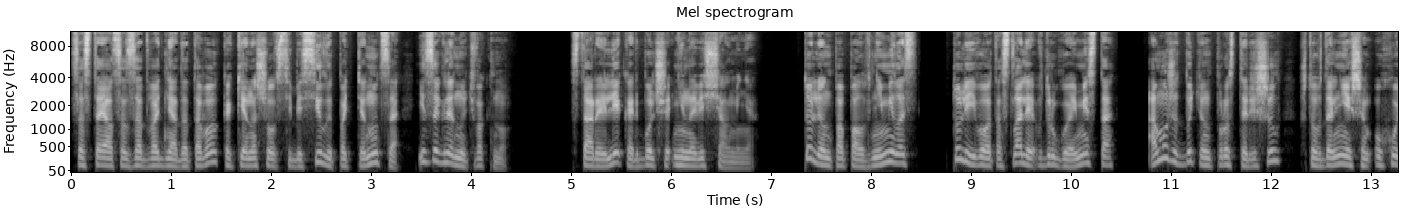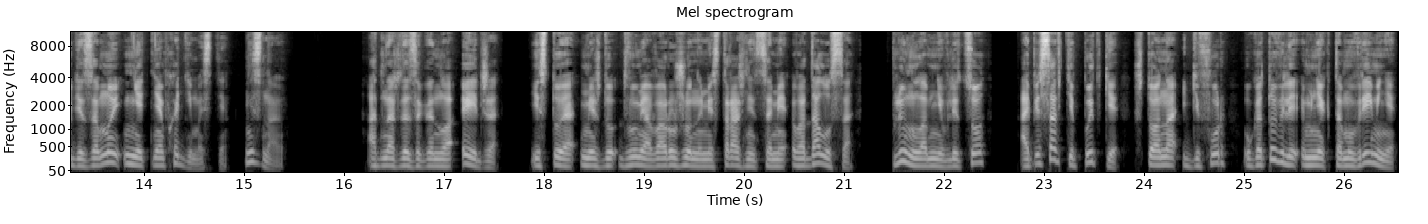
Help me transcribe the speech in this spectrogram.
состоялся за два дня до того, как я нашел в себе силы подтянуться и заглянуть в окно. Старый лекарь больше не навещал меня. То ли он попал в немилость, то ли его отослали в другое место, а может быть он просто решил, что в дальнейшем уходе за мной нет необходимости, не знаю. Однажды заглянула Эйджа, и стоя между двумя вооруженными стражницами Вадалуса, плюнула мне в лицо, описав те пытки, что она и Гефор уготовили мне к тому времени,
